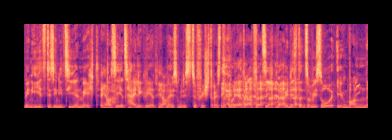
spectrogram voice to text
wenn ich jetzt das initiieren möchte, Ja. dass ich jetzt heilig werde, Ja. dann ist mir das zu viel Stress. Da kann ich ja drauf verzichten, weil wenn es dann sowieso irgendwann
